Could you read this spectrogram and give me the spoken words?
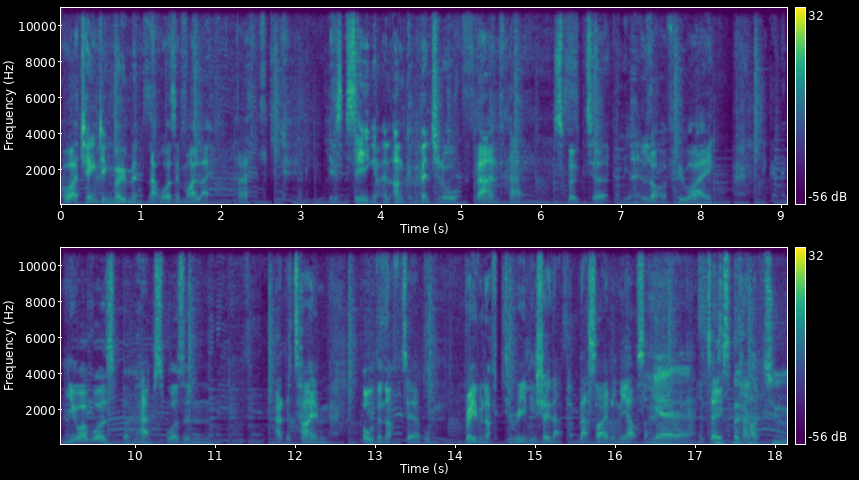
what a changing moment that was in my life. Huh? Is seeing an unconventional band that spoke to a lot of who I knew I was, but perhaps wasn't at the time old enough to or brave enough to really show that that side on the outside. Yeah. And so they spoke kind out of- to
